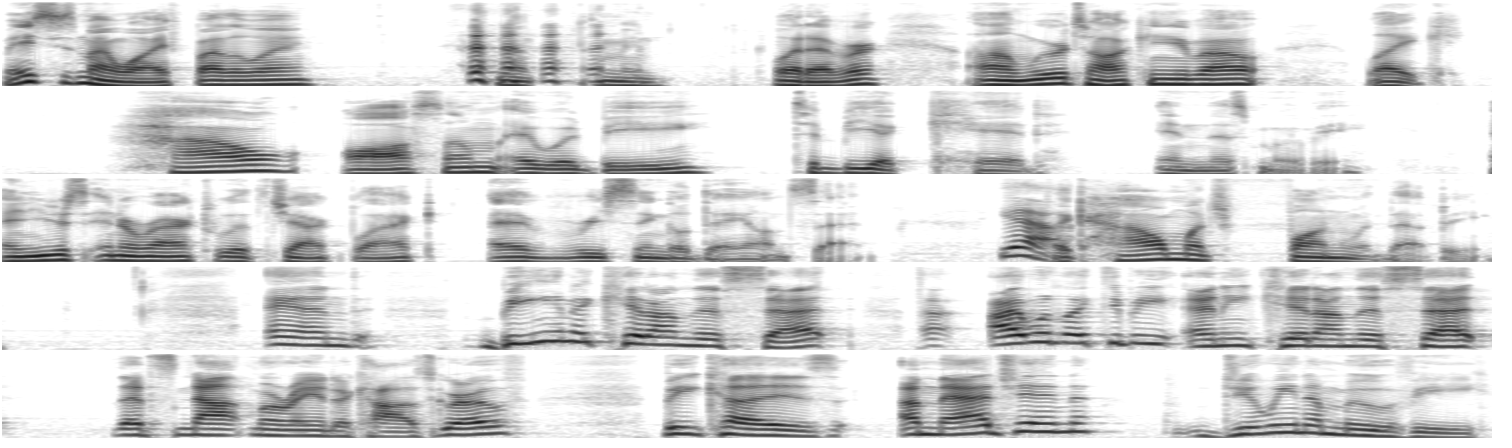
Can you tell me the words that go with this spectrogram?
Macy's my wife, by the way. No, I mean, whatever. Um, we were talking about like how awesome it would be to be a kid in this movie. And you just interact with Jack Black every single day on set. Yeah. Like how much fun would that be? And being a kid on this set, I- would like to be any kid on this set that's not Miranda Cosgrove because imagine doing a movie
